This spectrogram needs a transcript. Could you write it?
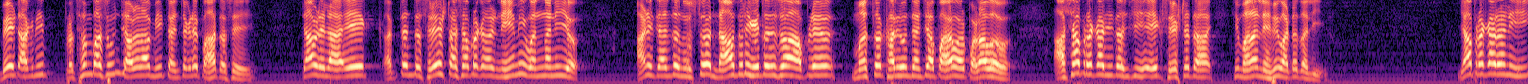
भेट अगदी प्रथमपासून ज्यावेळेला मी त्यांच्याकडे पाहत असे त्यावेळेला एक अत्यंत श्रेष्ठ अशा प्रकारे नेहमी वंदनीय आणि त्यांचं नुसतं नाव जरी घेतं सुद्धा आपले मस्तक खाली होऊन त्यांच्या पायावर पडावं अशा प्रकारची त्यांची एक श्रेष्ठता ही मला नेहमी वाटत आली. या प्रकाराने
